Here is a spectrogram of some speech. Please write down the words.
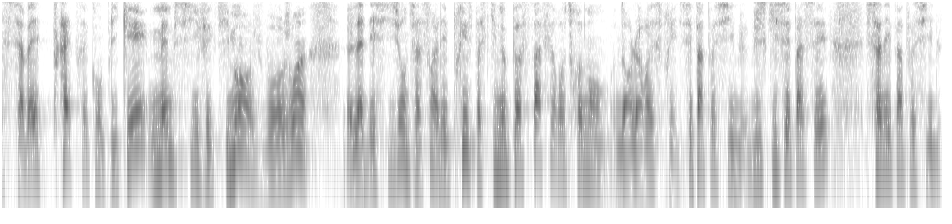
ça va être très très compliqué, même si effectivement, je vous rejoins, la décision de toute façon elle est prise parce qu'ils ne peuvent pas faire autrement dans leur esprit. C'est pas possible. Vu ce qui s'est passé, ça n'est pas possible.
